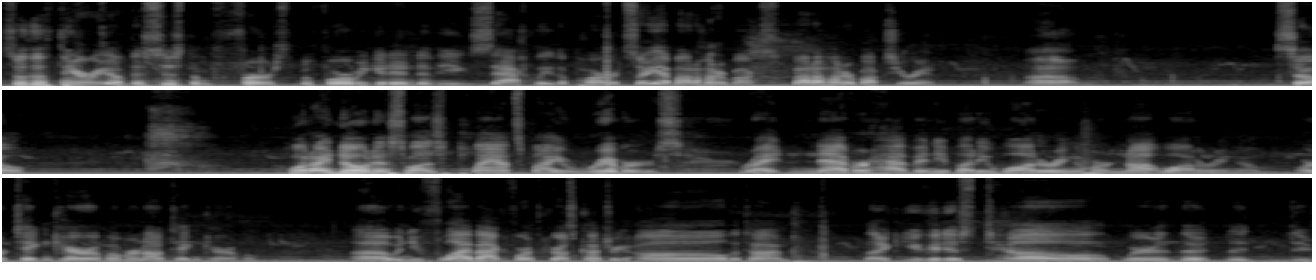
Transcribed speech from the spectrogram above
So the theory of the system first, before we get into the exactly the parts. So yeah, about 100 bucks, about 100 bucks you're in. Um, so what I noticed was plants by rivers, right, never have anybody watering them or not watering them, or taking care of them or not taking care of them uh, when you fly back and forth across country all the time. Like you could just tell where the, the, the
